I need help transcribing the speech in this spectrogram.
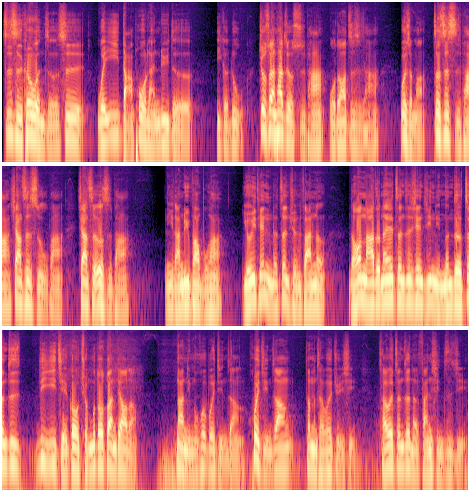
支持柯文哲是唯一打破蓝绿的一个路。就算他只有十趴，我都要支持他。为什么？这次十趴，下次十五趴，下次二十趴，你蓝绿怕不怕？有一天你的政权翻了，然后拿着那些政治现金，你们的政治利益结构全部都断掉了，那你们会不会紧张？会紧张，他们才会觉醒，才会真正的反省自己。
